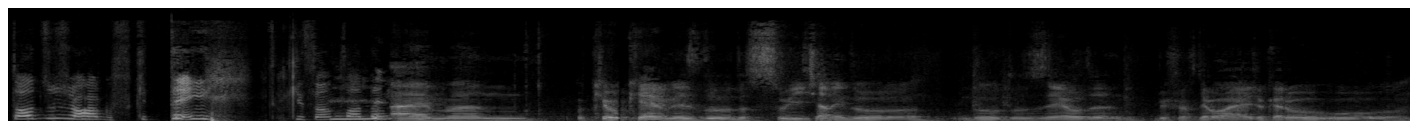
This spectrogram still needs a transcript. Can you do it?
todos os jogos que tem, que são só da Ai, mano. O que eu quero mesmo do, do Switch, além do, do, do Zelda, Breath of the Wild, eu quero o, o-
